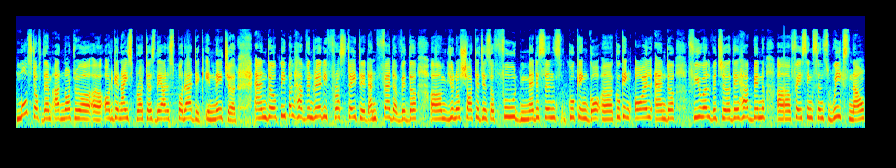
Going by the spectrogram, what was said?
most of them are not uh, organized protests. They are sporadic in nature. And people have been really frustrated and fed up with the, um, you know, shortages of food, medicines, cooking, cooking oil and fuel, which they have been facing since weeks now.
